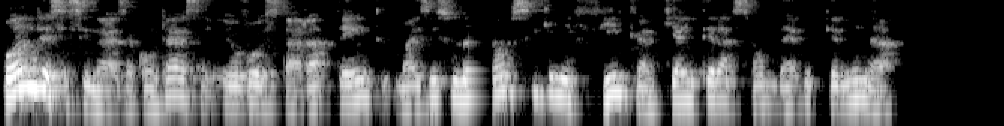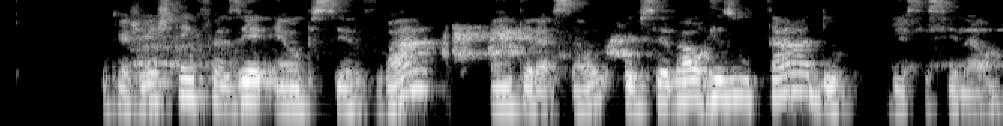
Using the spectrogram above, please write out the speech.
Quando esses sinais acontecem, eu vou estar atento, mas isso não significa que a interação deve terminar. O que a gente tem que fazer é observar a interação, observar o resultado desse sinal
